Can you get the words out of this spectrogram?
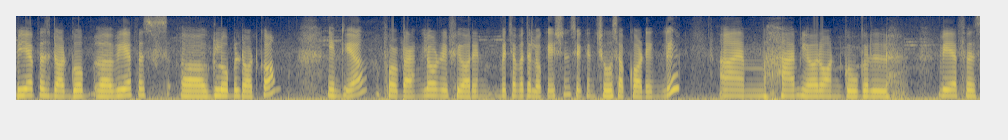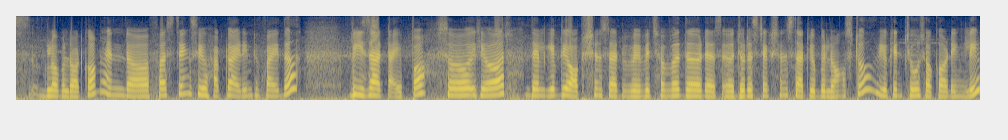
vfs.go uh, vfsglobal.com india for bangalore. If you are in whichever the locations you can choose accordingly i'm i'm here on google vfsglobal.com and uh, first things you have to identify the visa type. Uh, so here they'll give the options that whichever the uh, jurisdictions that you belongs to you can choose accordingly.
